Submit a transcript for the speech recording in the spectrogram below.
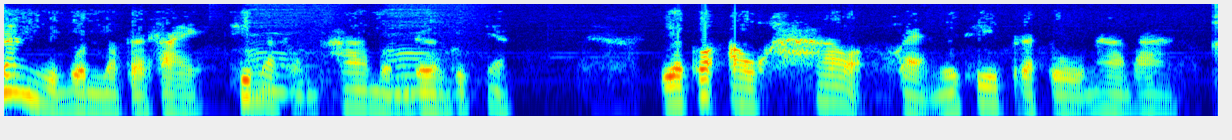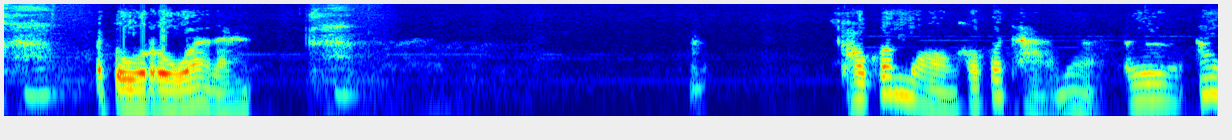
นั่งอยู่บนมอเตอร์ไซค์ที่มาส่งข้าวเหมือนเดิมทุกอย่าง แล้วก็เอาข้าวอะแขวนไว้ที่ประตูหน้าบ้าน ครับ ประตูรั้วนะครับเขาก็มองเขาก็ถามว่าเออ เอ้า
